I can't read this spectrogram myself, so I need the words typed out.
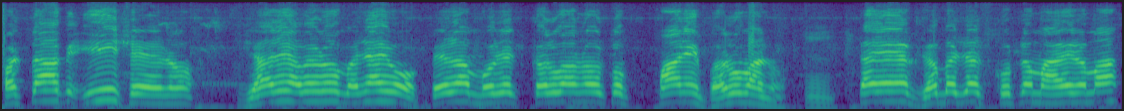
પ્રતાપ ઈ છે એનો જ્યારે હવેલો બનાવ્યો પહેલાં મુહૂર્ત કરવાનો તો પાણી ભરવાનું. ત્યારે એક જબરજસ્ત કુટુંબ આયરમાં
